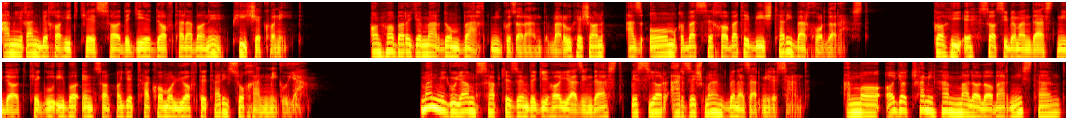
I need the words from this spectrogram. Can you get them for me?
عمیقا بخواهید که سادگی داوطلبانه پیشه کنید. آنها برای مردم وقت می‌گذارند و روحشان از عمق و سخاوت بیشتری برخوردار است. گاهی احساسی به من دست می‌داد که گویی با انسانهای تکامل یافته تری سخن می‌گویم. من می‌گویم سبک زندگی هایی از این دست بسیار ارزشمند به نظر می رسند. اما آیا کمی هم ملالاور نیستند؟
